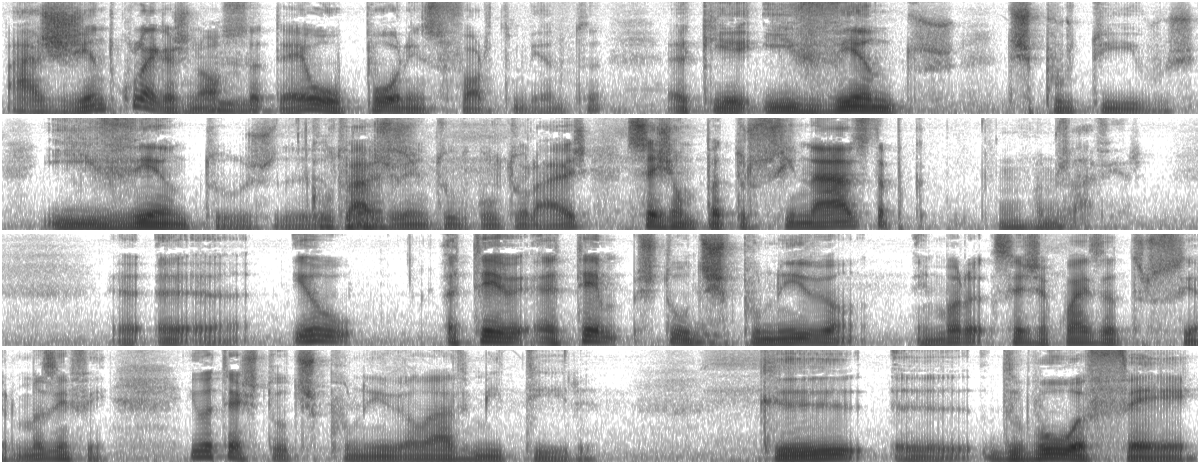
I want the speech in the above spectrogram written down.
Há gente, colegas nossos hum. até, a oporem-se fortemente a que eventos desportivos e eventos de, culturais. para a juventude culturais sejam patrocinados. Porque, uhum. Vamos lá ver. Uh, uh, eu até, até estou disponível, embora seja quase a torcer, mas enfim, eu até estou disponível a admitir que, uh, de boa fé,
